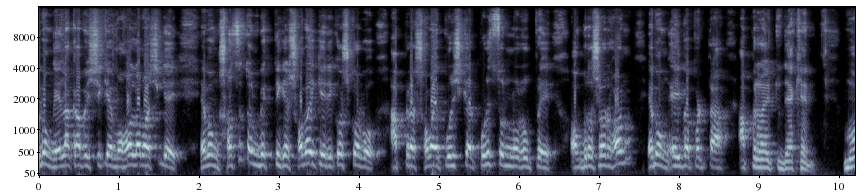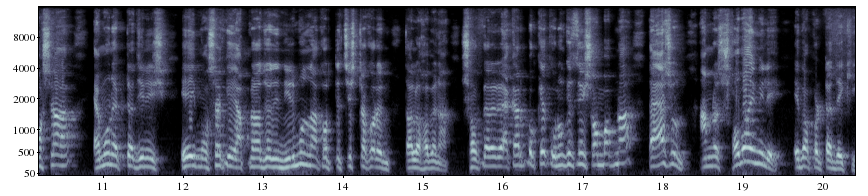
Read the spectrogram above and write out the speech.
এবং এলাকাবাসীকে, মহল্লাবাসীকে এবং সচেতন ব্যক্তিকে সবাইকে রিকোয়েস্ট করব, আপনারা সবাই পরিষ্কার, পরিচ্ছন্ন রূপে অগ্রসর হন এবং এই ব্যাপারটা আপনারা একটু দেখেন। মশা এমন একটা জিনিস, এই মশাকে আপনারা যদি নির্মূল না করতে চেষ্টা করেন, তাহলে হবে না। সরকারের একার পক্ষে কোনো কিছুই সম্ভব না। তাই আসুন, আমরা সবাই মিলে এ ব্যাপারটা দেখি।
